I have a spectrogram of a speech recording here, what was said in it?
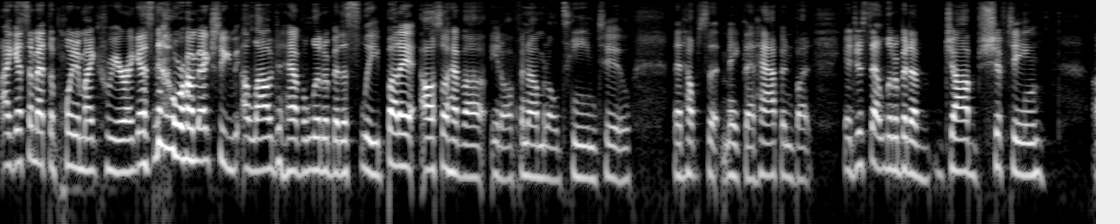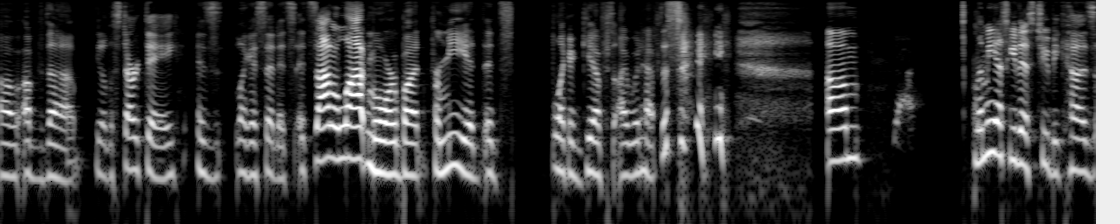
I, I guess i'm at the point in my career i guess now where i'm actually allowed to have a little bit of sleep but i also have a you know a phenomenal team too that helps that make that happen but yeah, just that little bit of job shifting of, of the you know the start day is like I said it's it's not a lot more but for me it, it's like a gift, I would have to say. um, let me ask you this too, because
